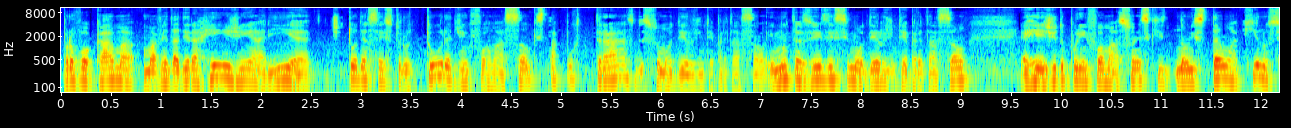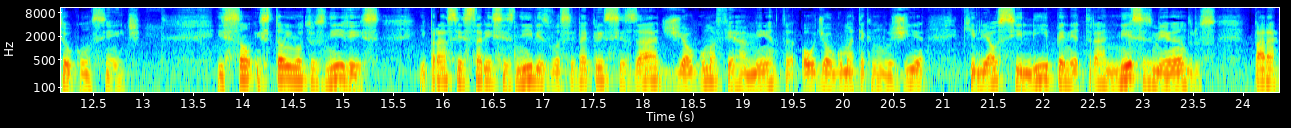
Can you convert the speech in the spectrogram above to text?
provocar uma, uma verdadeira reengenharia de toda essa estrutura de informação que está por trás do seu modelo de interpretação. E muitas vezes esse modelo de interpretação é regido por informações que não estão aqui no seu consciente. E são, estão em outros níveis, e para acessar esses níveis você vai precisar de alguma ferramenta ou de alguma tecnologia que lhe auxilie penetrar nesses meandros para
